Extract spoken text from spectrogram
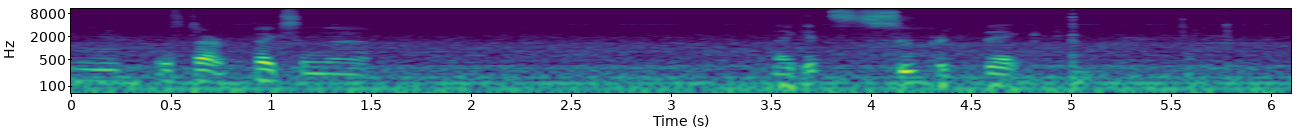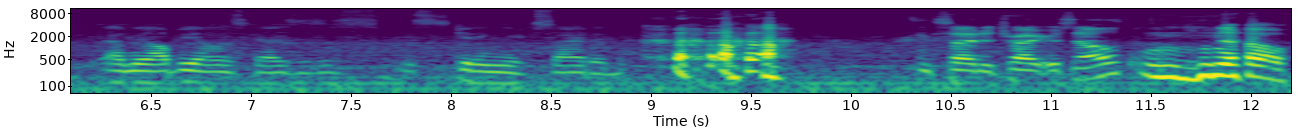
and start fixing that. Like it's super thick. I mean, I'll be honest, guys. This is this is getting me excited. Excited to try it yourself? no,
